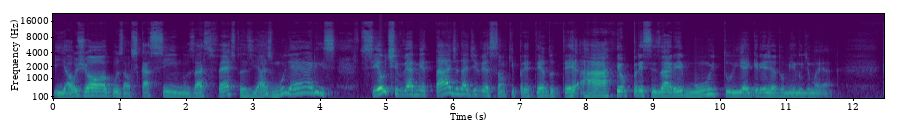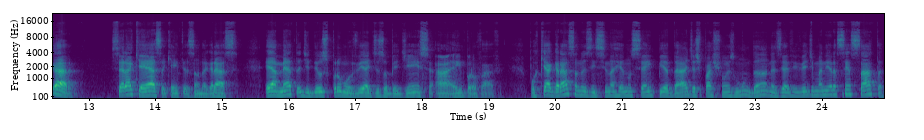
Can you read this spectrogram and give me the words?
ir aos jogos, aos cassinos, às festas e às mulheres. Se eu tiver metade da diversão que pretendo ter, ah, eu precisarei muito ir à igreja domingo de manhã. Cara, será que é essa que é a intenção da graça? É a meta de Deus promover a desobediência? Ah, é improvável porque a graça nos ensina a renunciar à impiedade, às paixões mundanas e a viver de maneira sensata,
